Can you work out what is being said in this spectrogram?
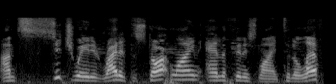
I'm situated right at the start line and the finish line. To the left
